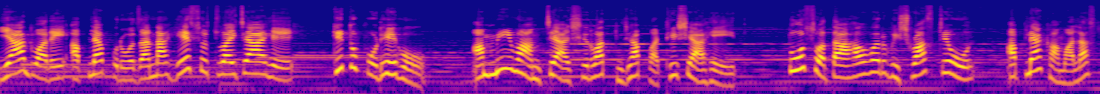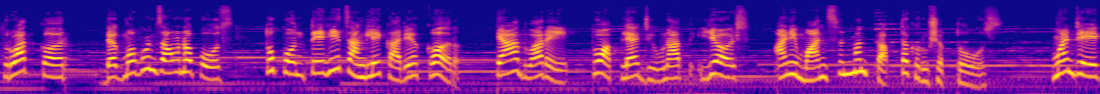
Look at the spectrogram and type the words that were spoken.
याद्वारे आपल्या पूर्वजांना हे सुचवायचे आहे की तू पुढे हो. आम्ही व आमचे आशीर्वाद तुझ्या पाठीशी आहेत. तू स्वतःवर विश्वास ठेवून आपल्या कामाला सुरुवात कर. डगमगून जाऊ नकोस. तू कोणतेही चांगले कार्य कर. त्याद्वारे तो आपल्या जीवनात यश आणि मानसन्मान प्राप्त करू शकतोस. म्हणजेच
